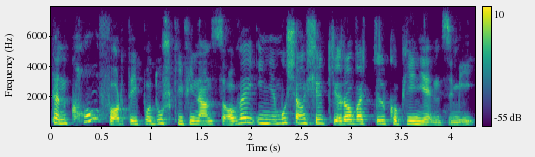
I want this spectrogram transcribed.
ten komfort tej poduszki finansowej i nie musiał się kierować tylko pieniędzmi.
